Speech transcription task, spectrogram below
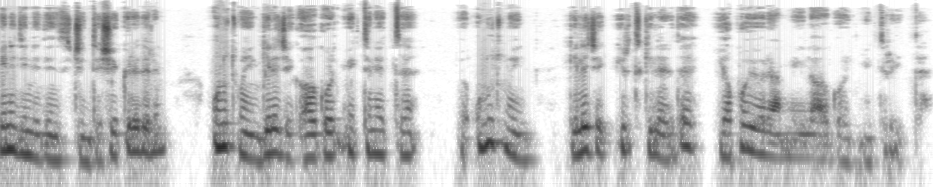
beni dinlediğiniz için teşekkür ederim. Unutmayın gelecek algoritmik.net'te ve unutmayın gelecek bir tık ileride yapay öğrenme ile algoritmik trade'de.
